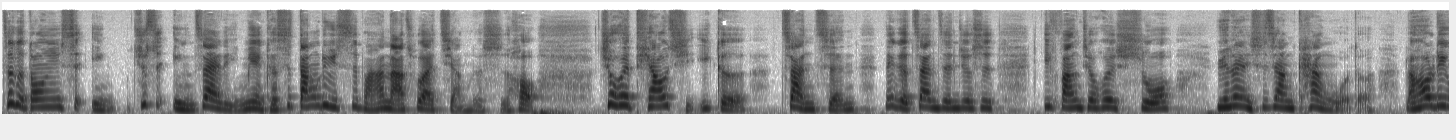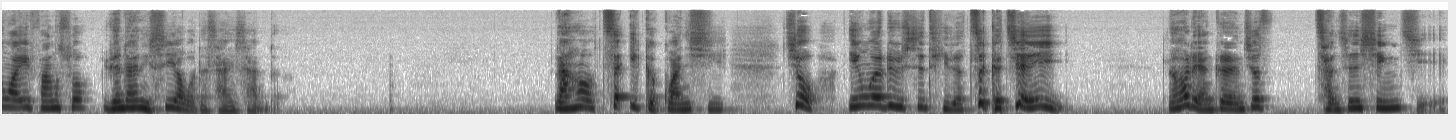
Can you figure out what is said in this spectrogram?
这个东西是隐，就是隐在里面。可是当律师把它拿出来讲的时候，就会挑起一个战争。那个战争就是一方就会说：“原来你是这样看我的。”然后另外一方说：“原来你是要我的财产的。”然后这一个关系。就因为律师提了这个建议，然后两个人就产生心结。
